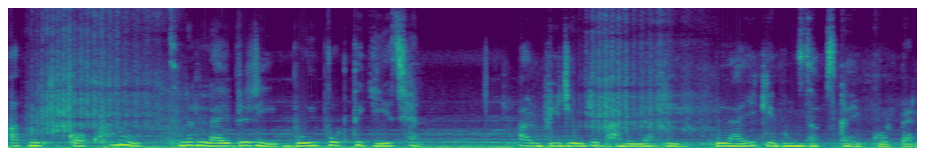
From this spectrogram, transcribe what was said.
আপনি কি কখনো আপনার লাইব্রেরি বই পড়তে গিয়েছেন? আর ভিডিওটি ভালো লাগলে লাইক এবং সাবস্ক্রাইব করবেন।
